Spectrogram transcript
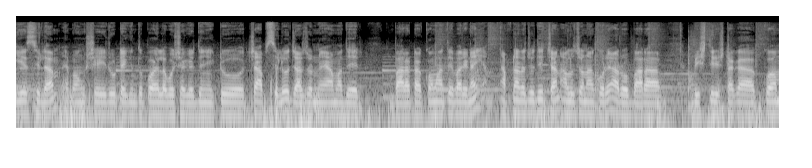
গিয়েছিলাম এবং সেই রুটে কিন্তু পয়লা বৈশাখের দিন একটু চাপ ছিল, যার জন্য আমাদের ভাড়াটা কমাতে পারি নাই। আপনারা যদি চান আলোচনা করে আরও ভাড়া বিশ তিরিশ টাকা কম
